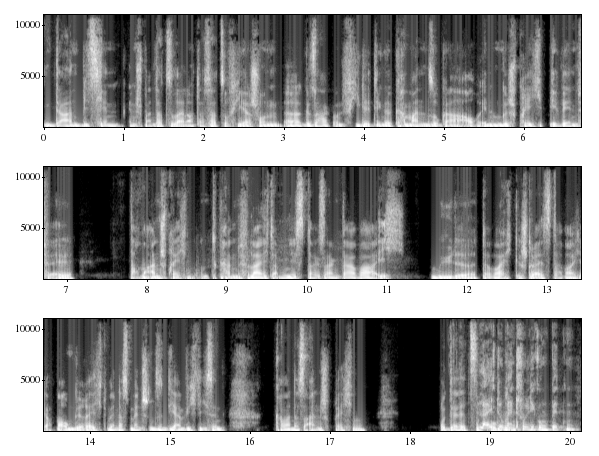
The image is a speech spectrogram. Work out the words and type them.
da ein bisschen entspannter zu sein. Auch das hat Sophia schon äh, gesagt. Und viele Dinge kann man sogar auch in einem Gespräch eventuell nochmal ansprechen und kann vielleicht am nächsten Tag sagen, da war ich müde, da war ich gestresst, da war ich auch mal ungerecht. Wenn das Menschen sind, die einem wichtig sind, kann man das ansprechen. Und der letzte Vielleicht Punkt, um Entschuldigung bitten,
